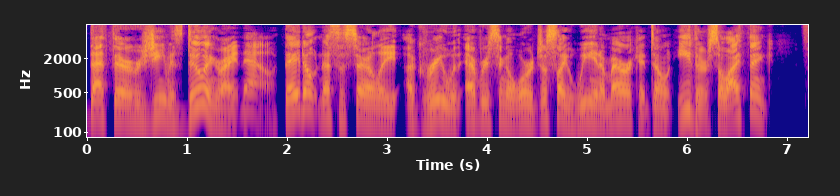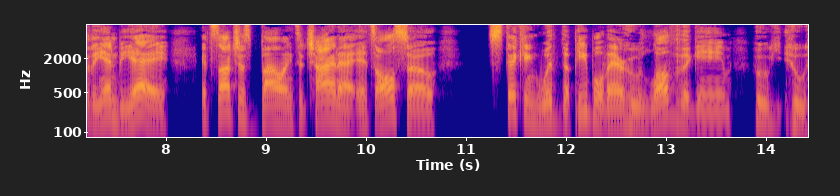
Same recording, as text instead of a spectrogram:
that their regime is doing right now. They don't necessarily agree with every single word, just like we in America don't either. So I think for the NBA, it's not just bowing to China, it's also sticking with the people there who love the game, who who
